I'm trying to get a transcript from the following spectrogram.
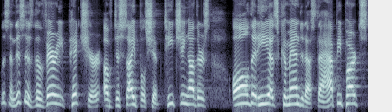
listen, this is the very picture of discipleship, teaching others all that he has commanded us, the happy parts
